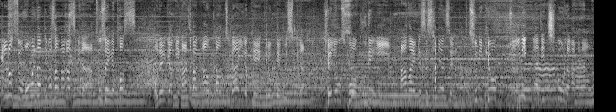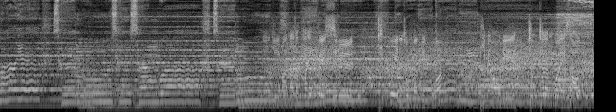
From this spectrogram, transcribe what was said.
1루수 몸을 던지면서 막았습니다 투수에게 토스 오늘 경기 마지막 아웃 카운트가 이렇게 기록되고 있습니다 최종 스코어 9대2 하나이글스 3연승 순위표 2위까지 치고 올라갑니다. 이제 만나서 타격 페이스를 찾고 있는 송광민과 김영월이 정철현과의 싸움.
